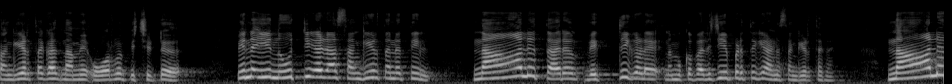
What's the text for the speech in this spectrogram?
സങ്കീർത്തകൻ നമ്മെ ഓർമ്മിപ്പിച്ചിട്ട്. പിന്നെ ഈ നൂറ്റിയേഴാം സങ്കീർത്തനത്തിൽ നാല് തരം വ്യക്തികളെ നമുക്ക് പരിചയപ്പെടുത്തുകയാണ് സങ്കീർത്തകൻ. നാല്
